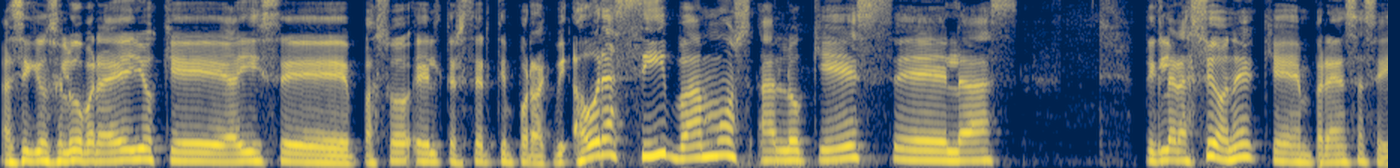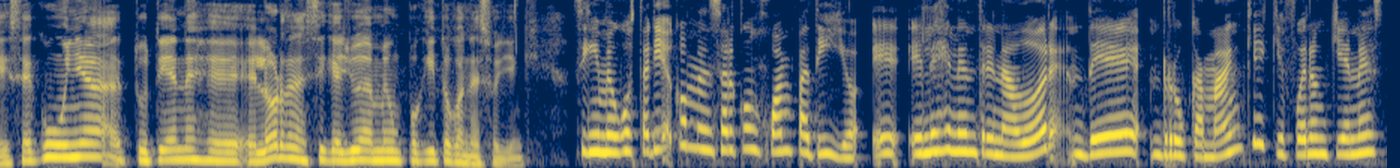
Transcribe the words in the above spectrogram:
Así que un saludo para ellos que ahí se pasó el tercer tiempo rugby. Ahora sí vamos a lo que es eh, las declaraciones, que en prensa se dice cuña. Tú tienes eh, el orden, así que ayúdame un poquito con eso, Jinky. Sí, me gustaría comenzar con Juan Patillo. E, él es el entrenador de Rucamanque, que fueron quienes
